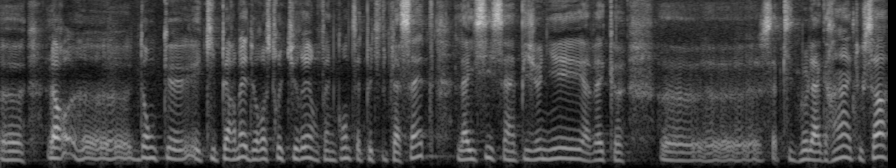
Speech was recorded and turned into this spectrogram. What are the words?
euh, alors, euh, donc, euh, et qui permet de restructurer en fin de compte cette petite placette. Là ici c'est un pigeonnier avec sa petite meule à grains et tout ça.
